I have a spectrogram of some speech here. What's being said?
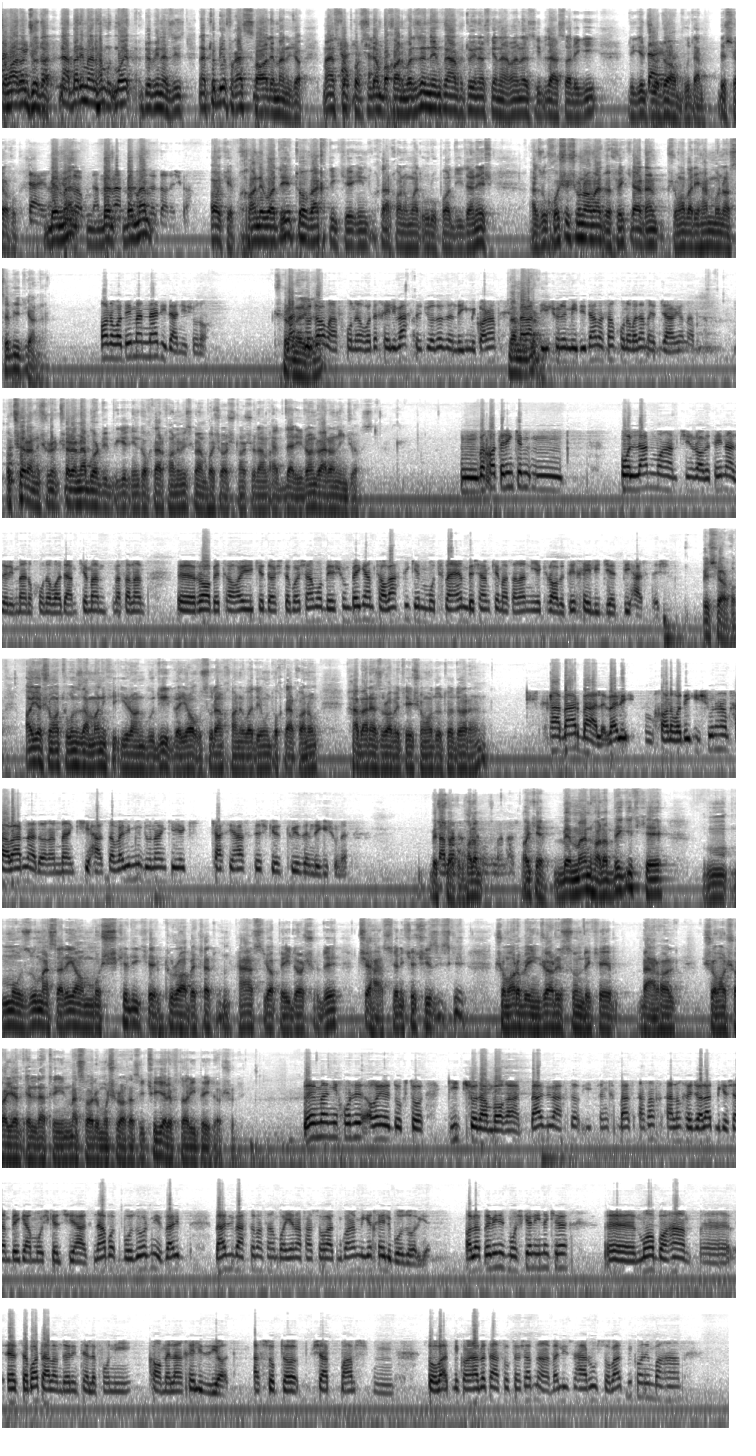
شما, الان جدا نه برای من همون مهم ببین عزیز نه تو بیا فقط سوال من اینجا من از تو پرسیدم. با خانواده زندگی می‌کنم. حرف تو این است که نه من از 17 سالگی دیگه جدا. بودم. بسیار خوب. به من. به, من اوکی. خانواده تو وقتی که این دختر خانم اومد اروپا دیدنش از او خوششون آمد و فکر کردن شما برای هم مناسبید یا نه. خانواده من ندیدن ایشونو من؟ جدا از خانواده خیلی وقت جدا زندگی می‌کنم و. وقتی ایشونو می‌دیدم اصلا خانوادم جریان نبود خب چرا نشون چرا نبردید بگید این دختر خانمی که من باش آشنا شدم در ایران و الان اینجاست به خاطر اینکه کلا ما همچین رابطه ای نداریم من و خانوادم که من مثلا رابطه هایی که داشته باشم و بهشون بگم تا وقتی که مطمئن بشم که مثلا یک رابطه خیلی جدی هستش بسیار خوب آیا شما تو اون زمانی که ایران بودید و یا اصولا خانواده اون دختر خانم خبر از رابطه شما دوتا دارن؟ خبر بله ولی خانواده ایشون هم خبر ندارن من کی هستم ولی می‌دونن که یک کسی هستش که توی زندگیشونه بسیار خوب. حالا. اوکی به من حالا بگید که موضوع مسئله یا مشکلی که تو رابطتون هست یا پیدا شده چه هست یعنی چه چیزی است که شما رو به اینجا رسونده که به حال شما شاید علت این مسائل مشکلات هستی چه گرفتاری پیدا شده؟ به من یه خورده آقای دکتر گیج شدم واقعا. بعضی وقتا بس اصلا الان خجالت می‌کشم بگم مشکل چی هست. نه بزرگ نیست ولی بعضی وقتا مثلا با یه نفر صحبت می‌کنم میگه خیلی بزرگه. حالا ببینید مشکل اینه که ما با هم ارتباط الان داریم تلفنی کاملا خیلی زیاد. از صبح تا شب با هم صحبت می‌کنیم البته از صبح تا شب نه ولی هر روز صحبت می‌کنیم با هم.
